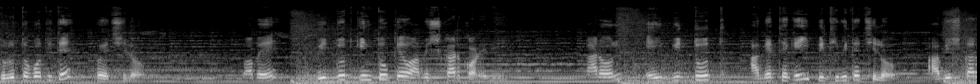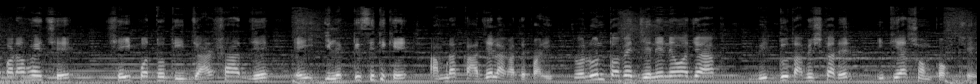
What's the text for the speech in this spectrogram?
দ্রুত গতিতে হয়েছিল। তবে বিদ্যুৎ কিন্তু কেউ আবিষ্কার করেনি। কারণ এই বিদ্যুৎ আগে থেকেই পৃথিবীতে ছিল। আবিষ্কার করা হয়েছে সেই পদ্ধতি যার সাহায্যে এই ইলেকট্রিসিটিকে আমরা কাজে লাগাতে পারি। চলুন তবে জেনে নেওয়া যাক বিদ্যুৎ আবিষ্কারের ইতিহাস সম্পর্কে।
